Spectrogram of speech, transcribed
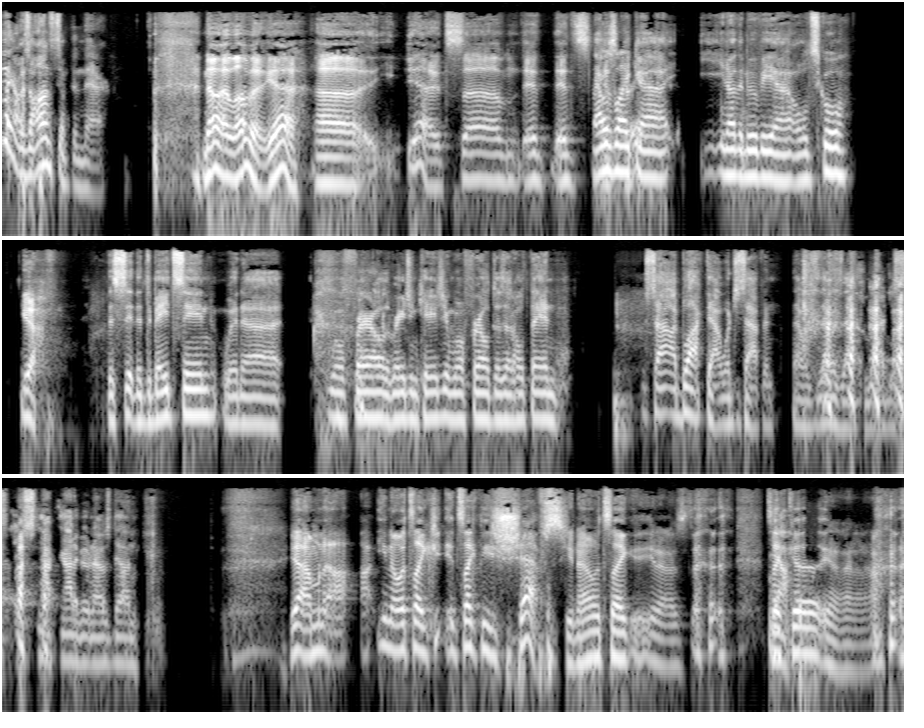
like I was on something there. No, I love it. Yeah, uh, yeah. It's um, it, it's that was it's like uh, you know the movie uh, Old School. Yeah, the the debate scene when uh Will Ferrell, the Raging Cajun, Will Ferrell does that whole thing. So I blocked out what just happened. That was that was that. I just, I just snapped out of it when I was done yeah i'm gonna you know it's like it's like these chefs you know? It's like you know it's, it's like uh, you know i don't know.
